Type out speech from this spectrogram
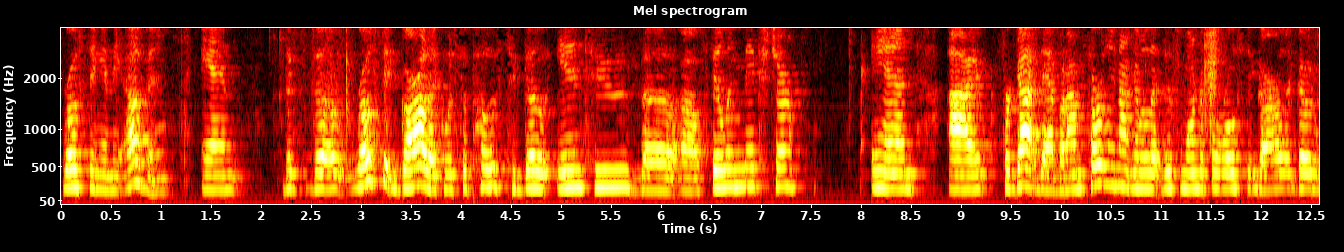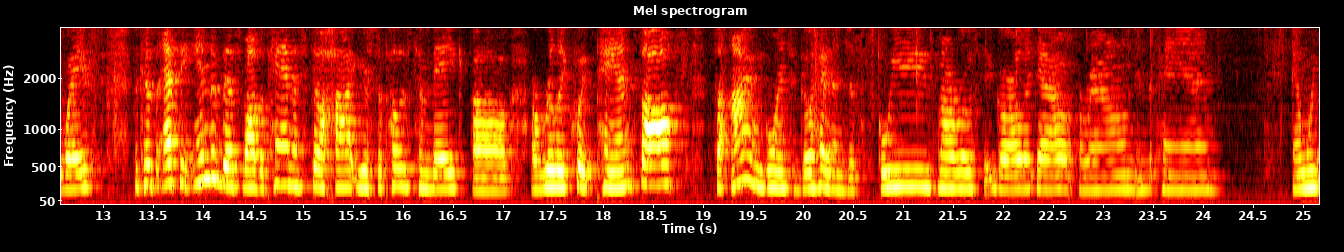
roasting in the oven. And the, the roasted garlic was supposed to go into the uh, filling mixture. And I forgot that, but I'm certainly not going to let this wonderful roasted garlic go to waste because at the end of this, while the pan is still hot, you're supposed to make uh, a really quick pan sauce. So I'm going to go ahead and just squeeze my roasted garlic out around in the pan. And we,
